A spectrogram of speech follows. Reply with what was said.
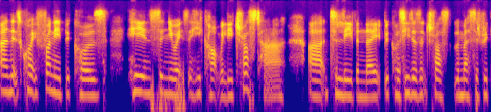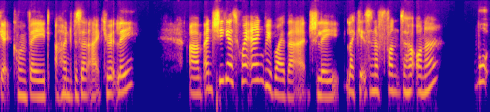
And it's quite funny because he insinuates that he can't really trust her uh, to leave a note because he doesn't trust the message would get conveyed 100% accurately. Um, and she gets quite angry by that, actually, like it's an affront to her honor. Well,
